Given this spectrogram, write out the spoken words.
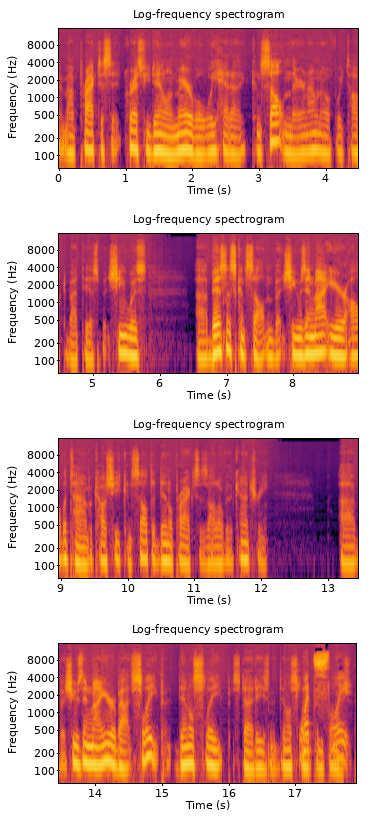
at my practice at Crestview Dental in Maryville, we had a consultant there, and I don't know if we talked about this, but she was a business consultant, but she was in my ear all the time because she consulted dental practices all over the country. Uh, but she was in my ear about sleep, dental sleep studies, and dental sleep. What's sleep?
